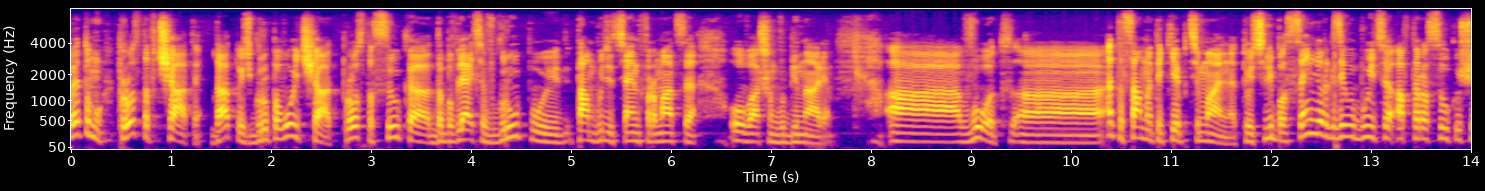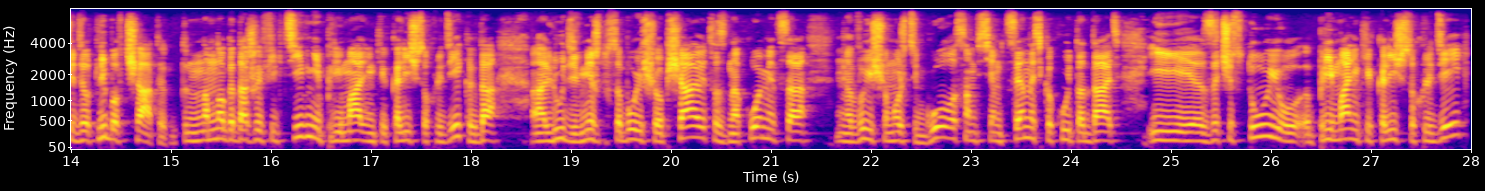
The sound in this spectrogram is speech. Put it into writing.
Поэтому просто в чаты, да, то есть групповой чат, просто ссылка, добавляйся в группу, и там будет вся информация о вашем вебинаре. А, вот, а, это самые такие оптимальные. То есть либо сендлер, где вы будете авторассылку еще делать, либо в чаты. Это намного даже эффективнее при маленьких количествах людей, когда а, люди между собой еще общаются, знакомятся, вы еще можете голосом всем ценность какую-то дать. И зачастую при маленьких количествах людей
